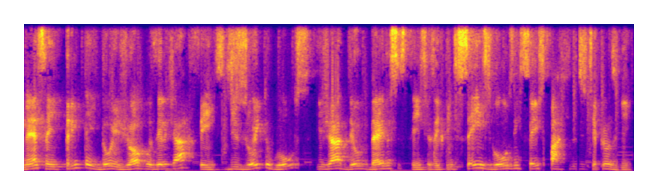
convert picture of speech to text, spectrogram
Nessa, em 32 jogos, ele já fez 18 gols e já deu 10 assistências. Ele tem 6 gols em 6 partidas de Champions League.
